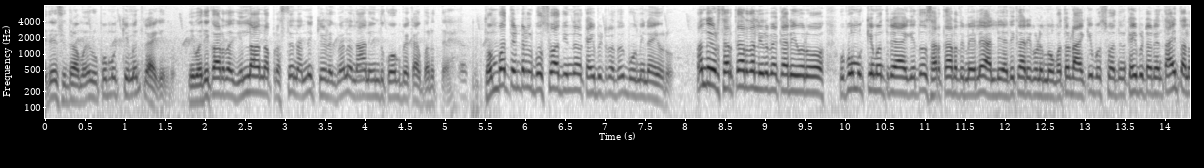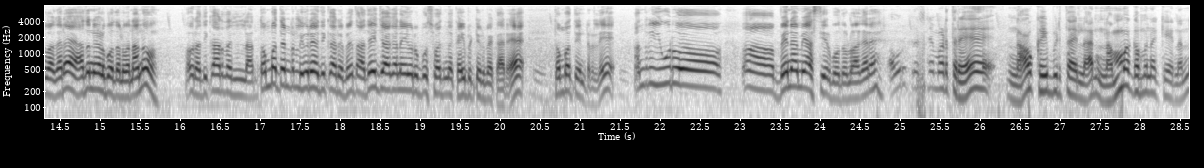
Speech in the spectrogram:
ಇದೇ ಸಿದ್ದರಾಮಯ್ಯ ಉಪಮುಖ್ಯಮಂತ್ರಿ ಆಗಿದ್ದರು ನೀವು ಅಧಿಕಾರದಾಗ ಇಲ್ಲ ಅನ್ನೋ ಪ್ರಶ್ನೆ ನನಗೆ ಕೇಳಿದ ಮೇಲೆ ನಾನು ಹಿಂದಕ್ಕೆ ಹೋಗ್ಬೇಕಾಗಿ ಬರುತ್ತೆ. ತೊಂಬತ್ತೆಂಟರಲ್ಲಿ ಬುಸ್ವಾದಿಂದ ಕೈ ಬಿಟ್ಟಿರೋದು ಭೂಮಿನ ಇವರು ಅಂದರೆ ಇವರು ಸರ್ಕಾರದಲ್ಲಿ ಇರಬೇಕಾದ್ರೆ ಇವರು ಉಪಮುಖ್ಯಮಂತ್ರಿ ಆಗಿದ್ದು ಸರ್ಕಾರದ ಮೇಲೆ ಅಲ್ಲಿ ಅಧಿಕಾರಿಗಳು ಒತ್ತಡ ಹಾಕಿ ಬಸವಾದಿಂದ ಕೈ ಬಿಟ್ಟಾರೆ ಅಂತ ಆಯ್ತಲ್ವಾಗಾರೆ ಅದನ್ನು ಹೇಳ್ಬೋದಲ್ವ ನಾನು? ಅವ್ರು ಅಧಿಕಾರದಲ್ಲಿಲ್ಲ. ತೊಂಬತ್ತೆಂಟರಲ್ಲಿ ಇವರೇ ಅಧಿಕಾರ ಬೇಕು. ಅದೇ ಜಾಗನೇ ಇವರು ಭೂಸ್ವಾದಿಂದ ಕೈ ಬಿಟ್ಟಿರ್ಬೇಕಾದ್ರೆ ತೊಂಬತ್ತೆಂಟರಲ್ಲಿ ಅಂದರೆ ಇವರು ಬೇನಾಮಿ ಆಸ್ತಿ ಇರ್ಬೋದಲ್ವ ಹಾಗಾದ್ರೆ? ಅವರು ಪ್ರಶ್ನೆ ಮಾಡ್ತಾರೆ, ನಾವು ಕೈ ಬಿಡ್ತಾ ಇಲ್ಲ, ನಮ್ಮ ಗಮನಕ್ಕೆ, ನನ್ನ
